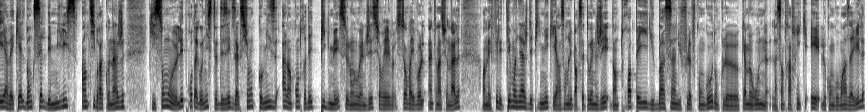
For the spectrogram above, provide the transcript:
et avec elle donc celle des milices anti-braconnage qui sont euh, les protagonistes des exactions commises à l'encontre des pygmées selon l'ONG Survival International. En effet, les témoignages des pygmées qui est rassemblé par cette ONG dans trois pays du bassin du fleuve Congo, donc le Cameroun, la Centrafrique et le Congo-Brazzaville,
